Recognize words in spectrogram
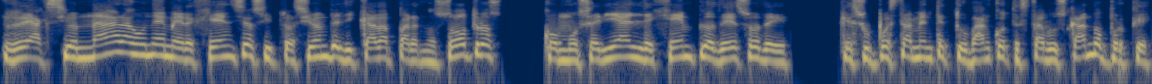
reaccionar a una emergencia o situación delicada para nosotros, como sería el ejemplo de eso de que supuestamente tu banco te está buscando porque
